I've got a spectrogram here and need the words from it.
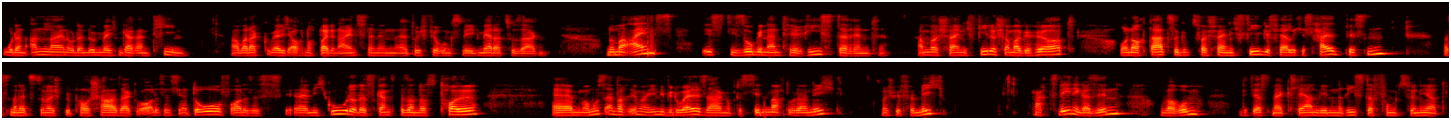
oder in Anleihen oder in irgendwelchen Garantien. Aber da werde ich auch noch bei den einzelnen äh, Durchführungswegen mehr dazu sagen. Nummer eins ist die sogenannte Riester-Rente. Haben wahrscheinlich viele schon mal gehört. Und auch dazu gibt es wahrscheinlich viel gefährliches Halbwissen, dass man jetzt zum Beispiel pauschal sagt, oh, das ist ja doof, oh, das ist äh, nicht gut oder das ist ganz besonders toll. Ähm, man muss einfach immer individuell sagen, ob das Sinn macht oder nicht. Zum Beispiel für mich macht es weniger Sinn. Und warum? Ich werde jetzt erstmal erklären, wie ein Riester funktioniert.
